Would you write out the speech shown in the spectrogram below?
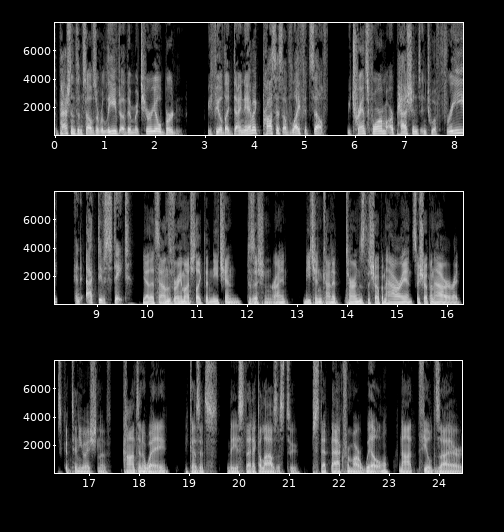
The passions themselves are relieved of their material burden. We feel the dynamic process of life itself. We transform our passions into a free and active state. Yeah, that sounds very much like the Nietzschean position, right? Nietzsche kind of turns the Schopenhauerian. So Schopenhauer, right, is a continuation of Kant in a way, because it's the aesthetic allows us to step back from our will, not feel desire,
